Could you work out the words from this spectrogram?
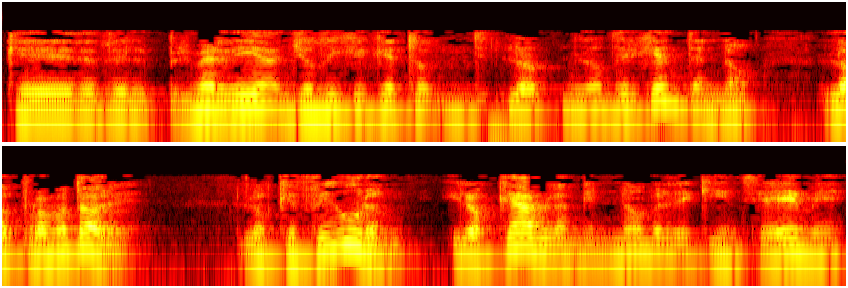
que desde el primer día yo dije que estos, los, dirigentes no, los promotores, los que figuran y los que hablan en nombre de 15M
